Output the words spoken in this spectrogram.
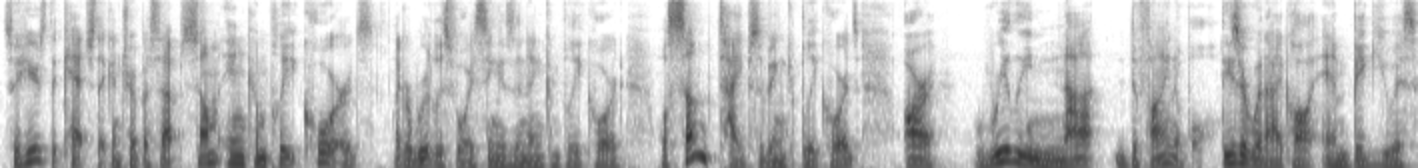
So here's the catch that can trip us up. Some incomplete chords, like a rootless voicing is an incomplete chord, well, some types of incomplete chords are really not definable. These are what I call ambiguous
